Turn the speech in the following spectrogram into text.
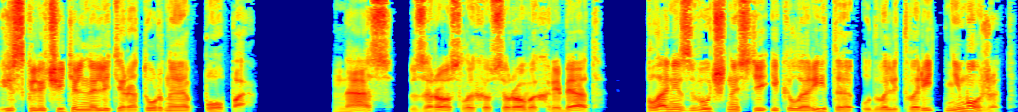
исключительно литературная попа. Нас, взрослых и суровых ребят, в плане звучности и колорита удовлетворить не может.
